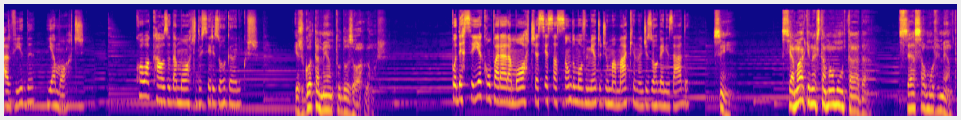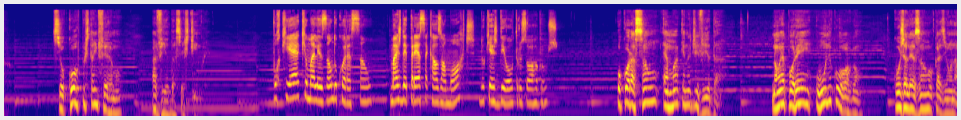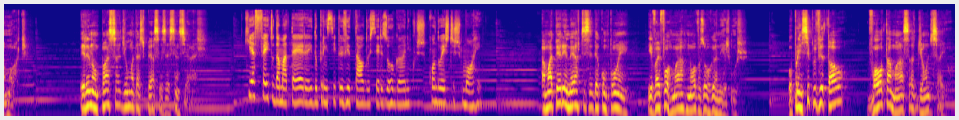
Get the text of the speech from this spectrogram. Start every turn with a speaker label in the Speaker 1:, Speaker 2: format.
Speaker 1: a vida e a morte. Qual a causa da morte dos seres orgânicos?
Speaker 2: Esgotamento dos órgãos.
Speaker 1: Poder-se-ia comparar a morte à cessação do movimento de uma máquina desorganizada?
Speaker 2: Sim. Se a máquina está mal montada, cessa o movimento. Se o corpo está enfermo, a vida se extingue.
Speaker 1: Por que é que uma lesão do coração mais depressa causa a morte do que as de outros órgãos?
Speaker 2: O coração é máquina de vida. Não é, porém, o único órgão cuja lesão ocasiona a morte. Ele não passa de uma das peças essenciais.
Speaker 1: Que é feito da matéria e do princípio vital dos seres orgânicos quando estes morrem?
Speaker 2: A matéria inerte se decompõe e vai formar novos organismos. O princípio vital volta à massa de onde saiu.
